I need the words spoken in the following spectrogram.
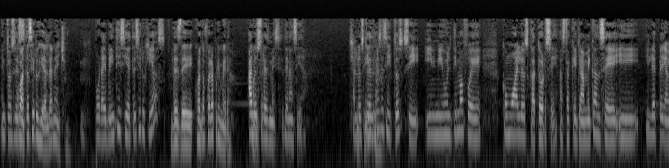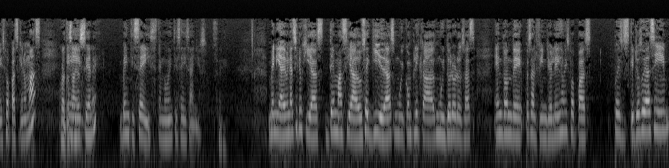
Entonces, ¿cuántas cirugías le han hecho? por ahí 27 cirugías ¿Desde cuándo fue la primera? a los tres meses de nacida. A los tres mesecitos, sí. Y mi última fue como a los 14, hasta que ya me cansé y, y le pedí a mis papás que no más. ¿Cuántos Eh, años tiene? 26, tengo 26 años. Sí. venía de unas cirugías demasiado seguidas, muy complicadas, muy dolorosas, en donde pues al fin yo le dije a mis papás, pues es que yo soy así,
